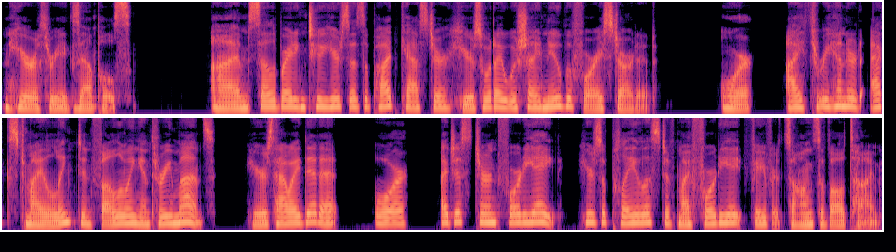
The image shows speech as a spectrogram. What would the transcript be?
And here are three examples. I'm celebrating two years as a podcaster. Here's what I wish I knew before I started. Or I 300x'd my LinkedIn following in three months. Here's how I did it. Or I just turned 48. Here's a playlist of my 48 favorite songs of all time.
